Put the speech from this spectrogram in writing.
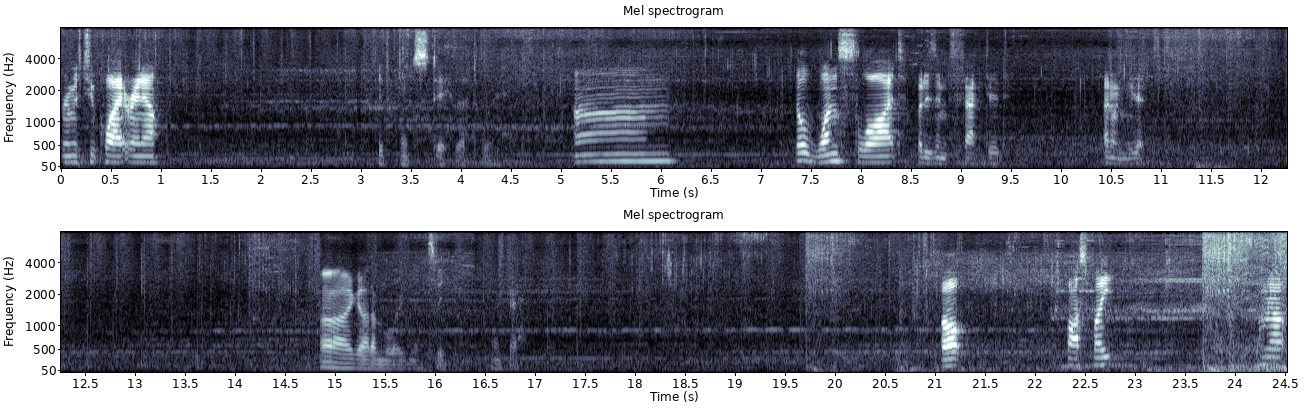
Room is too quiet right now. It won't stay that way. Um, still one slot, but is infected. I don't need it. Oh, I got a malignancy. Okay. Oh, boss fight coming up.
